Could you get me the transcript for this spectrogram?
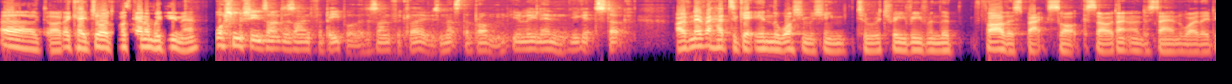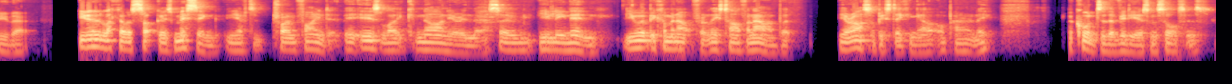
Oh god. Okay, George, what's going on with you, man? Washing machines aren't designed for people; they're designed for clothes, and that's the problem. You lean in, you get stuck. I've never had to get in the washing machine to retrieve even the farthest back sock, so I don't understand why they do that you know, like how a sock goes missing, you have to try and find it. It is like Narnia in there. So you lean in. You won't be coming out for at least half an hour, but your ass will be sticking out, apparently, according to the videos and sources.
